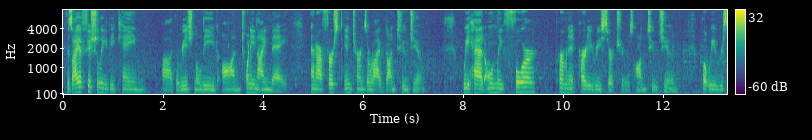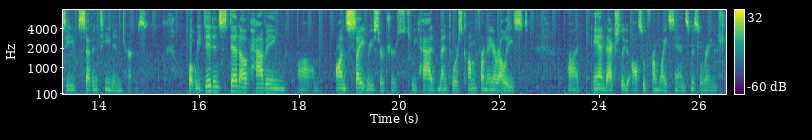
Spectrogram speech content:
because I officially became uh, the regional lead on 29 May and our first interns arrived on 2 June. We had only four permanent party researchers on 2 June, but we received 17 interns. What we did instead of having um, on-site researchers, we had mentors come from ARL East uh, and actually also from White Sands Missile Range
